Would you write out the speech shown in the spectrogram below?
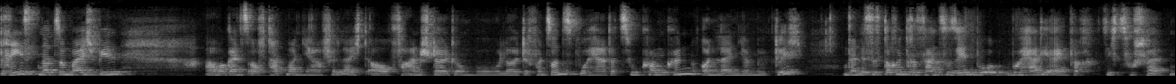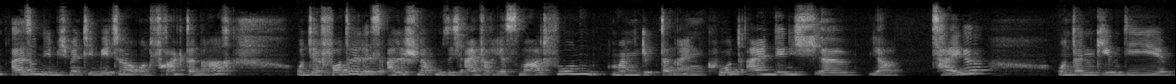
Dresdner zum Beispiel. Aber ganz oft hat man ja vielleicht auch Veranstaltungen, wo Leute von sonst woher dazukommen können, online ja möglich. Und dann ist es doch interessant zu sehen, wo, woher die einfach sich zuschalten. Also nehme ich Mentimeter und frage danach. Und der Vorteil ist, alle schnappen sich einfach ihr Smartphone. Man gibt dann einen Code ein, den ich äh, ja, zeige. Und dann geben die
